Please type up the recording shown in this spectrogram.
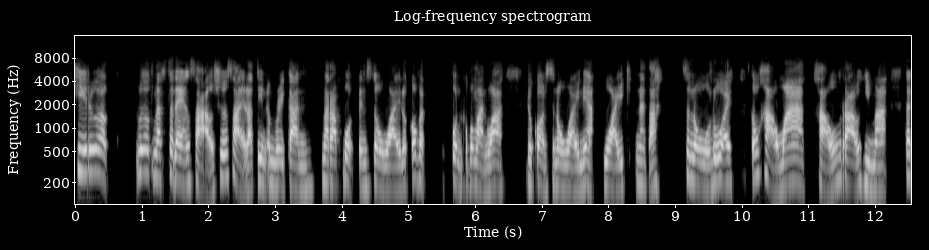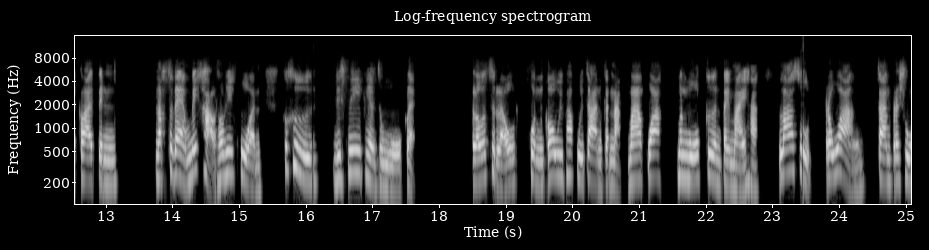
ที่เลือกเลือกนักแสดงสาวเชื้อสายละตินอเมริกัน มารับบทเป็น Snow White แล้วก็แบบคนก็ประมาณว่าเดี๋ยวก่อน Snow White เนี่ย White นะจ๊ะ Snow ด้วย ต้องขาวมากขาวราวหิมะ แต่กลายเป็นนักแสดงไม่ขาวเท่าที่ควร ก็คือดิสนีย์เพยายามจะโวกแหละ แล้วเสร็จแล้ว คนก็วิพากษ์วิจารณ์กันหนักมากว่ามันโวกเกินไปไหมค่ะ ล่าสุดระหว่างการประชุม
